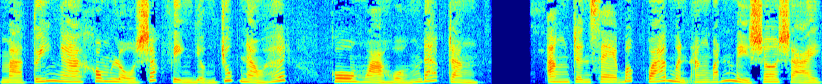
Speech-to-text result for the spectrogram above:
mà Túy Nga không lộ sắc phiền giận chút nào hết, cô hòa huẩn đáp rằng Ăn trên xe bất quá mình ăn bánh mì sơ sài,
